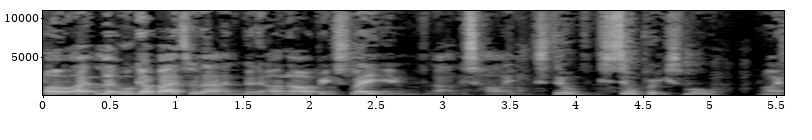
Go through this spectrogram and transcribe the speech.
Oh, I, look, we'll go back to that in a minute. I know I've been slating him about his height. He's still, he's still pretty small, right?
